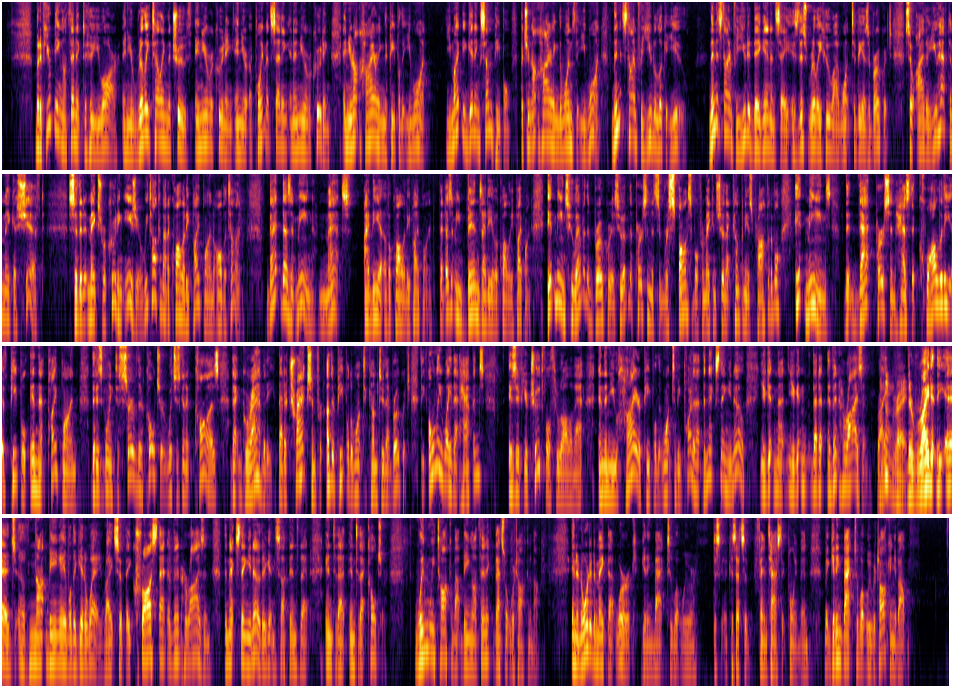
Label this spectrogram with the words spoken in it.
But if you're being authentic to who you are and you're really telling the truth in your recruiting, in your appointment setting, and in your recruiting, and you're not hiring the people that you want, you might be getting some people, but you're not hiring the ones that you want, then it's time for you to look at you. Then it's time for you to dig in and say, is this really who I want to be as a brokerage? So either you have to make a shift so that it makes recruiting easier. We talk about a quality pipeline all the time. That doesn't mean Matt's idea of a quality pipeline. That doesn't mean Ben's idea of a quality pipeline. It means whoever the broker is, whoever the person that's responsible for making sure that company is profitable, it means that that person has the quality of people in that pipeline that is going to serve their culture, which is going to cause that gravity, that attraction for other people to want to come to that brokerage. The only way that happens is if you're truthful through all of that and then you hire people that want to be part of that the next thing you know you're getting that you're getting that event horizon right? Right. they're right at the edge of not being able to get away right? So if they cross that event horizon the next thing you know they're getting sucked into that into that into that culture. When we talk about being authentic that's what we're talking about. And in order to make that work getting back to what we were because that's a fantastic point ben but getting back to what we were talking about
